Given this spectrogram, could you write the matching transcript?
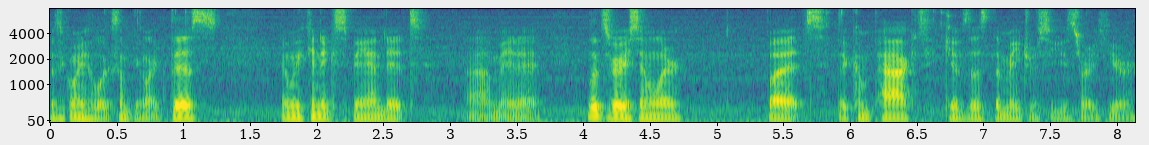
it's going to look something like this. And we can expand it. Um, and it looks very similar. But the compact gives us the matrices right here.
